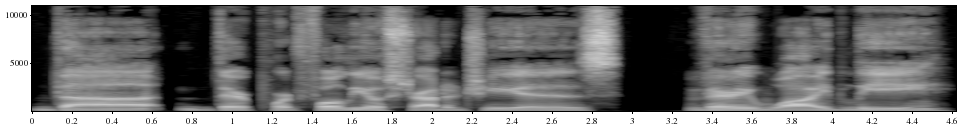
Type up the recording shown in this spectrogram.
that their portfolio strategy is very widely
